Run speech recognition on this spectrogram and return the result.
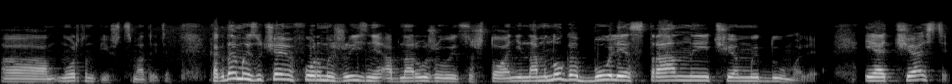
А, Мортон пишет, смотрите. Когда мы изучаем формы жизни, обнаруживается, что они намного более странные, чем мы думали. И отчасти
